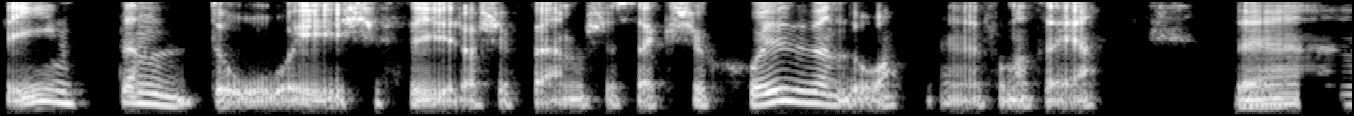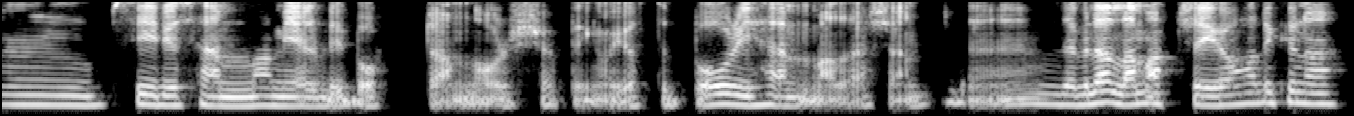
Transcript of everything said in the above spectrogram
fint ändå i 24, 25, 26, 27 ändå, eh, får man säga. Det mm, Sirius hemma, Mjällby borta, Norrköping och Göteborg hemma där sen. Det, det är väl alla matcher jag hade kunnat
